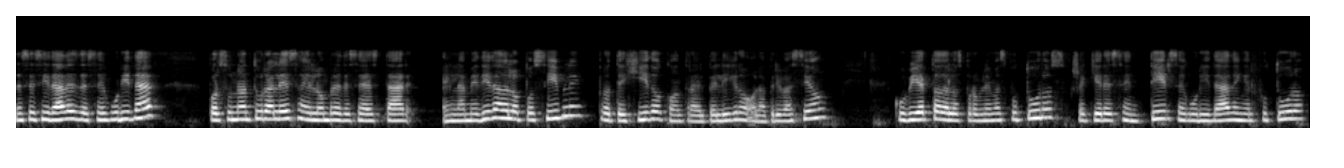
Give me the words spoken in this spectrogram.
Necesidades de seguridad. Por su naturaleza, el hombre desea estar en la medida de lo posible, protegido contra el peligro o la privación, cubierto de los problemas futuros, requiere sentir seguridad en el futuro,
